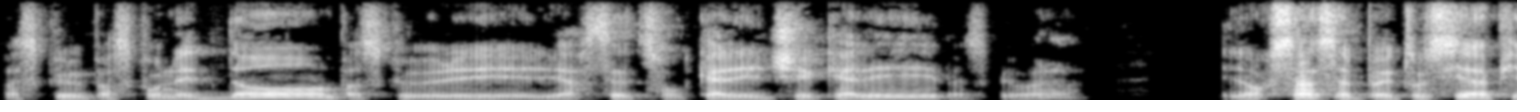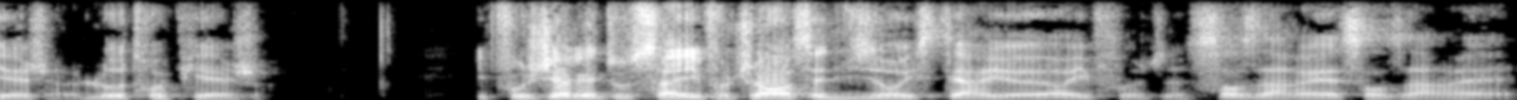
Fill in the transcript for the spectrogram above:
Parce que parce qu'on est dedans, parce que les, les recettes sont calées de chez calées, parce que voilà. Et donc ça, ça peut être aussi un piège. L'autre piège, il faut gérer tout ça. Il faut toujours avoir cette vision extérieure. Il faut sans arrêt, sans arrêt.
